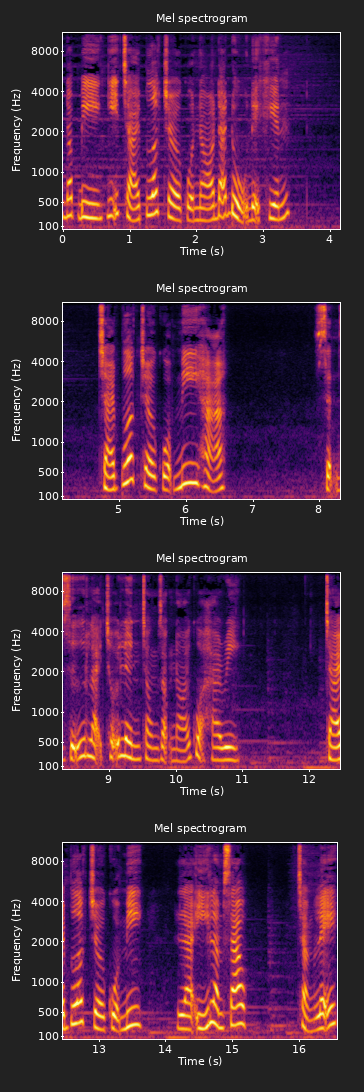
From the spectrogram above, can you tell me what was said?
Dobby nghĩ trái Bludger của nó đã đủ để khiến... Trái Bludger của Mi hả? Giận dữ lại trỗi lên trong giọng nói của Harry. Trái Bludger của Mi là ý làm sao? Chẳng lẽ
